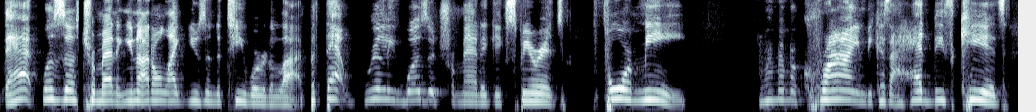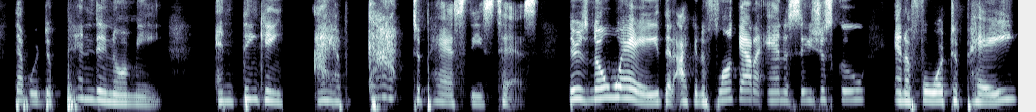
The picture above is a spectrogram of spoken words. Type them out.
that was a traumatic, you know, I don't like using the T word a lot, but that really was a traumatic experience for me. I remember crying because I had these kids that were depending on me and thinking, I have got to pass these tests. There's no way that I can flunk out of anesthesia school and afford to pay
